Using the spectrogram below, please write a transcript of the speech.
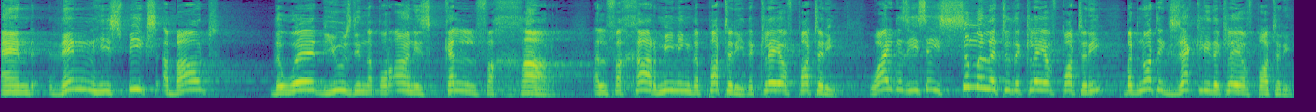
And then He speaks about the word used in the Quran is kal fakhar. Al fakhar meaning the pottery, the clay of pottery. Why does he say similar to the clay of pottery, but not exactly the clay of pottery?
